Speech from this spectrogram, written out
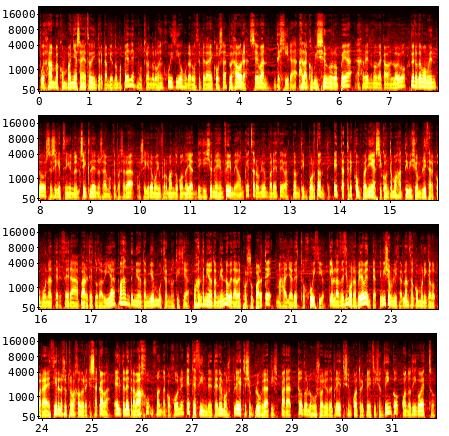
pues ambas compañías han estado intercambiando papeles, mostrándolos en juicios, un largo etcétera de cosas, pues ahora se van de gira a la Comisión Europea a ver dónde acaban luego, pero de momento se sigue extendiendo el chicle, no sabemos qué pasará, os seguiremos informando cuando haya decisiones en firme, aunque esta reunión parece bastante importante. Estas tres compañías, si contamos Activision Blizzard como una tercera aparte todavía, pues han tenido también muchas noticias, pues han tenido también novedades por su parte, más allá de estos juicios. Y os las decimos rápidamente, Activision Blizzard lanza un comunicado para decirle a sus trabajadores que se acaba el teletrabajo, manda cojones. Este fin de tenemos PlayStation Plus gratis para todos los usuarios de PlayStation 4 y PlayStation 5. Cuando digo esto,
